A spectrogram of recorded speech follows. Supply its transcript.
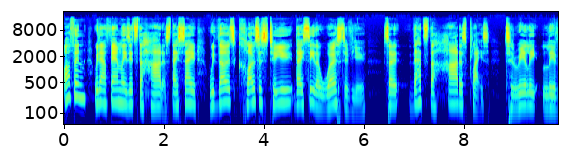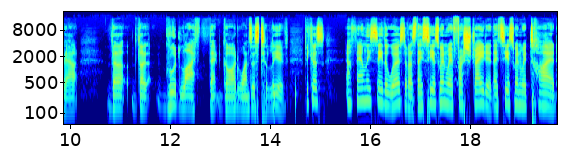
Often with our families, it's the hardest. They say, with those closest to you, they see the worst of you. So that's the hardest place to really live out the, the good life that God wants us to live. Because our families see the worst of us. They see us when we're frustrated, they see us when we're tired,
